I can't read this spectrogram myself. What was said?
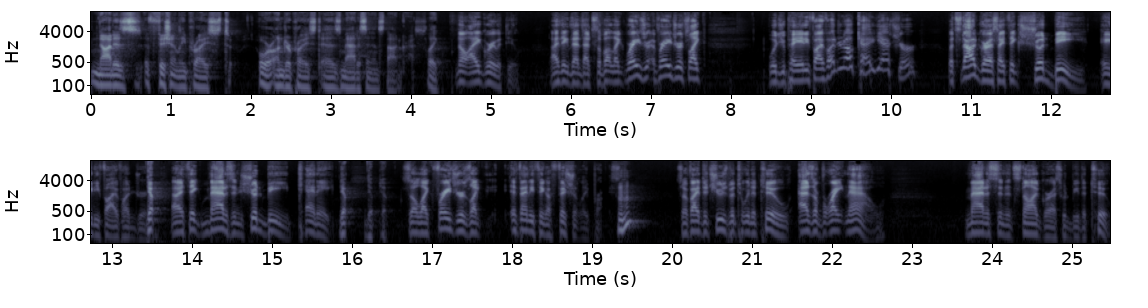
not as efficiently priced or underpriced as Maddison and Snodgrass. Like No, I agree with you. I think that that's the like Fraser. Fraser, it's like, would you pay eighty five hundred? Okay, yeah, sure. But Snodgrass, I think, should be eighty five hundred. Yep. And I think Maddison should be ten eight. yep, yep, yep. So like Fraser's like, if anything, efficiently priced. Mhm. So if I had to choose between the two, as of right now, Maddison and Snodgrass would be the two.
